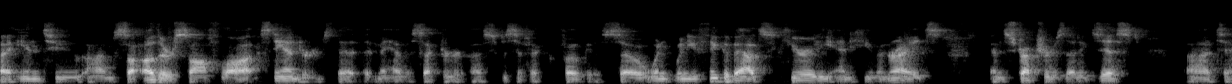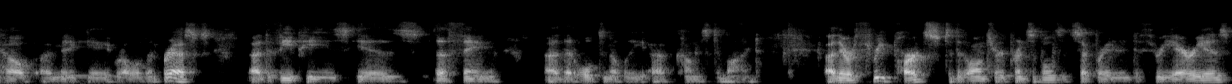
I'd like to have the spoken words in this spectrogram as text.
uh, into um, so other soft law standards that, that may have a sector uh, specific focus. So when, when you think about security and human rights and structures that exist to help uh, mitigate relevant risks, uh, the VPs is the thing that ultimately comes to mind. Uh, there are three parts to the voluntary principles. It's separated into three areas.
